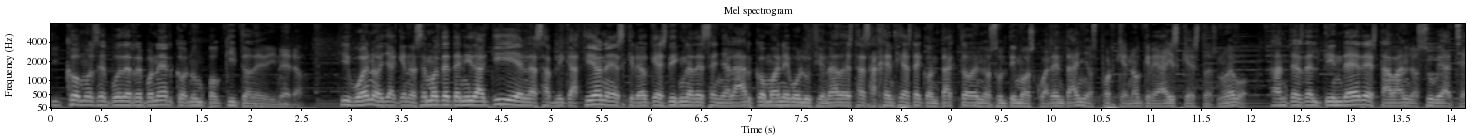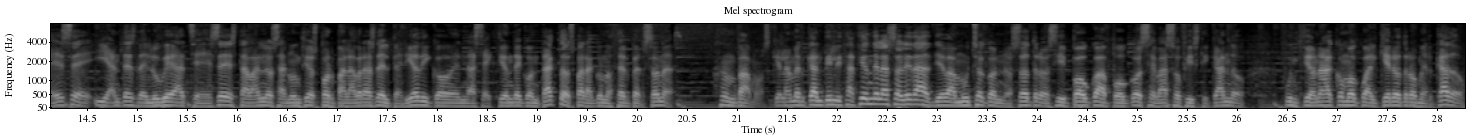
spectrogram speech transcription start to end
y cómo se puede reponer con un poquito de dinero. Y bueno, ya que nos hemos detenido aquí en las aplicaciones, creo que es digno de señalar cómo han evolucionado estas agencias de contacto en los últimos 40 años, porque no creáis que esto es nuevo. Antes del Tinder estaban los VHS y antes del VHS estaban los anuncios por palabras del periódico en la sección de contactos para conocer personas. Vamos, que la mercantilización de la soledad lleva mucho con nosotros y poco a poco se va sofisticando. Funciona como cualquier otro mercado.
